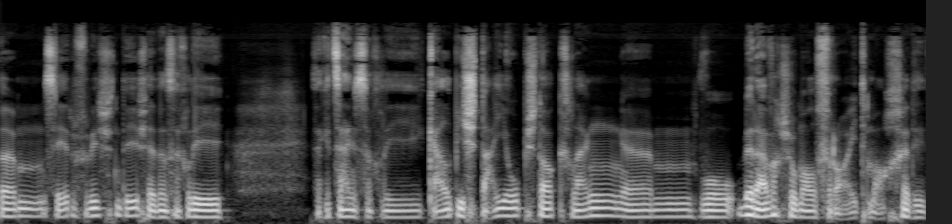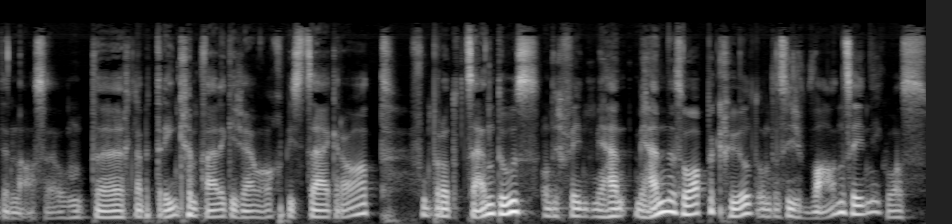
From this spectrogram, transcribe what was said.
ähm, sehr erfrischend ist, hat das ein bisschen, ich sage jetzt eigentlich so ein bisschen gelbe Steinobstklänge, ähm, wo mir einfach schon mal Freude machen in der Nase. Und äh, ich glaube, die Trinkempfehlung ist auch 8 bis 10 Grad vom Produzent aus. Und ich finde, wir haben, wir haben ihn so abgekühlt und das ist wahnsinnig, was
